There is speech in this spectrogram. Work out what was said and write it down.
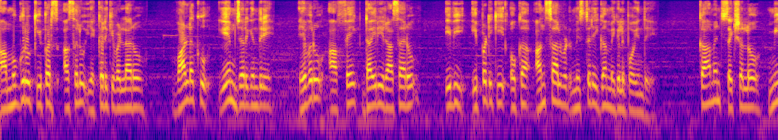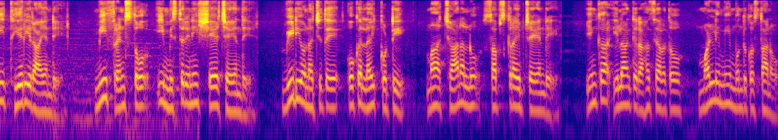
ఆ ముగ్గురు కీపర్స్ అసలు ఎక్కడికి వెళ్ళారు? వాళ్ళకు ఏం జరిగింది? ఎవరు ఆ ఫేక్ డైరీ రాశారు? ఇవి ఇప్పటికీ ఒక అన్సాల్వ్డ్ మిస్టరీగా మిగిలిపోయింది. కామెంట్ సెక్షన్లో మీ థియరీ రాయండి. మీ ఫ్రెండ్స్తో ఈ మిస్టరీని షేర్ చేయండి. వీడియో నచ్చితే ఒక లైక్ కొట్టి మా ఛానల్ను సబ్స్క్రైబ్ చేయండి. ఇంకా ఇలాంటి రహస్యాలతో మళ్ళీ మీ ముందుకొస్తాను.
